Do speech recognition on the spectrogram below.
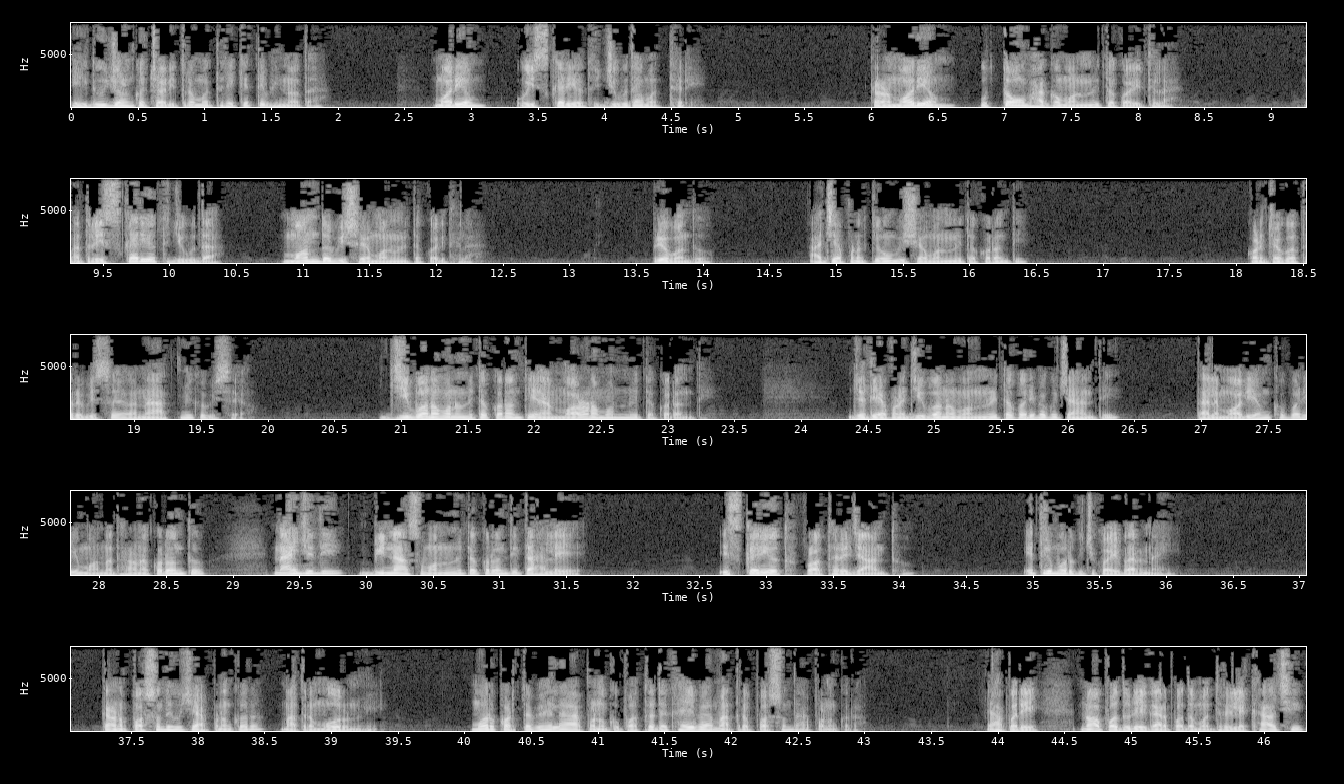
ଏହି ଦୁଇ ଜଣଙ୍କ ଚରିତ୍ର ମଧ୍ୟରେ କେତେ ଭିନ୍ନତା। ମରିୟମ ଓ ଇସ୍କାରିୟତ ଯୁବୁଦା ମଧ୍ୟରେ। କାରଣ ମରିୟମ ଉତ୍ତମ ଭାଗ ମନୋନୀତ କରିଥିଲା। ମାତ୍ର ଇସ୍କାରିୟତ ଯୁବୁଦା ମନ୍ଦ ବିଷୟ ମନୋନୀତ କରିଥିଲା। ପ୍ରିୟ ବନ୍ଧୁ ଆଜି ଆପଣ କେଉଁ ବିଷୟ ମନୋନୀତ କରନ୍ତି? କ'ଣ ଜଗତର ବିଷୟ ନା ଆତ୍ମିକ ବିଷୟ? ଜୀବନ ମନୋନୀତ କରନ୍ତି ନା ମରଣ ମନୋନୀତ କରନ୍ତି? ଯଦି ଆପଣ ଜୀବନ ମନୋନୀତ କରିବାକୁ ଚାହାନ୍ତି ତାହେଲେ ମରିୟମଙ୍କ ପରି ମନ ଧାରଣ କରନ୍ତୁ। ନାହିଁ ଯଦି ବିନାଶ ମନୋନୀତ କରନ୍ତି ତାହେଲେ ଇସ୍କାରିୟଥ ପଥରେ ଯାଆନ୍ତୁ। ଏଥିରେ ମୋର କିଛି କହିବାର ନାହିଁ। କାରଣ ପସନ୍ଦ ହେଉଛି ଆପଣଙ୍କର ମାତ୍ର ମୋର ନୁହେଁ। ମୋର କର୍ତ୍ତବ୍ୟ ହେଲା ଆପଣଙ୍କୁ ପଥ ଦେଖାଇବା ମାତ୍ର ପସନ୍ଦ ଆପଣଙ୍କର। ଏହାପରେ ନଅ ପଦରୁ ଏଗାର ପଦ ମଧ୍ୟରେ ଲେଖା ଅଛି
